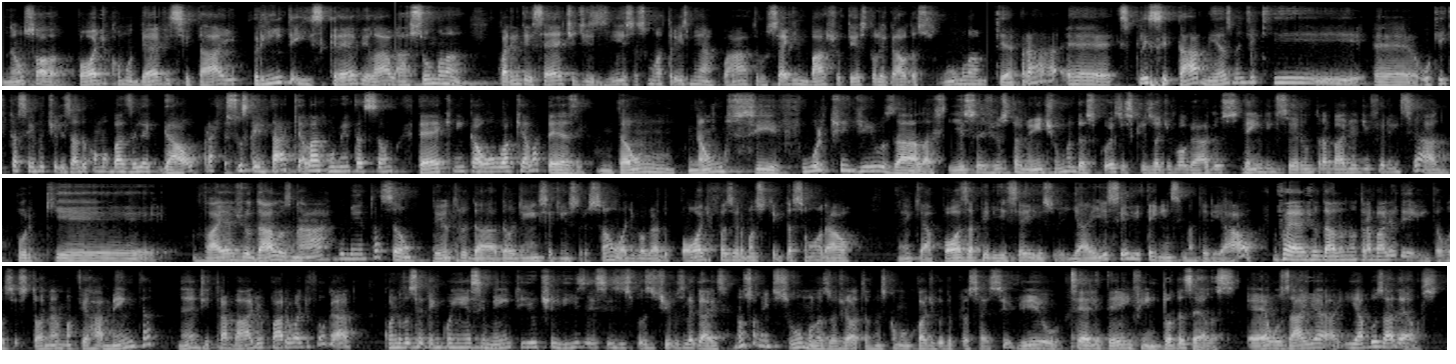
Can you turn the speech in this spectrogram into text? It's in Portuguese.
não só pode, como deve citar e printa e escreve lá a súmula 47 diz isso, a súmula 364, segue embaixo o texto legal da súmula, que é para é, explicitar mesmo de que é, o que está sendo utilizado como base legal para sustentar aquela argumentação técnica ou aquela tese. Então, não se furte de usá-las. Isso é justamente uma das coisas que os advogados tendem a ser um trabalho diferenciado, porque vai ajudá-los na argumentação. Dentro da, da audiência de instrução, o advogado pode fazer uma sustentação oral, né, que é após a perícia é isso. E aí, se ele tem esse material, vai ajudá-lo no trabalho dele. Então, você se torna uma ferramenta né, de trabalho para o advogado. Quando você tem conhecimento e utiliza esses dispositivos legais, não somente súmulas, OJ, mas como o Código do Processo Civil, CLT, enfim, todas elas. É usar e, e abusar delas.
